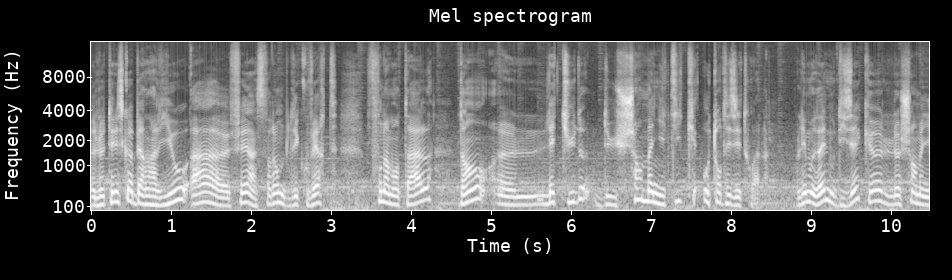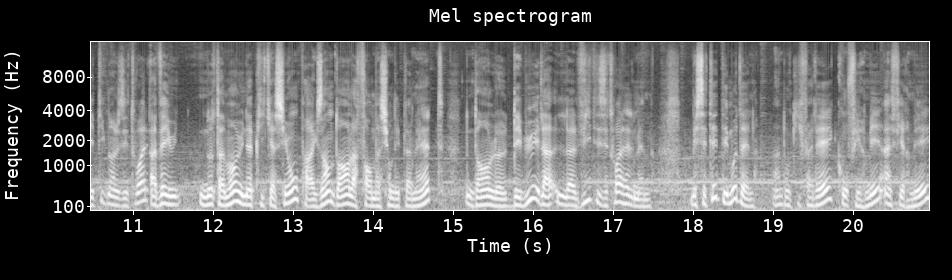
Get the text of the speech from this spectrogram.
Le télescope Bernard-Lyot a euh, fait un certain nombre de découvertes fondamentales dans l'étude du champ magnétique autour des étoiles. Les modèles nous disaient que le champ magnétique dans les étoiles avait notamment une application, par exemple, dans la formation des planètes, dans le début et la, vie des étoiles elles-mêmes. Mais c'était des modèles, hein, donc il fallait confirmer, infirmer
